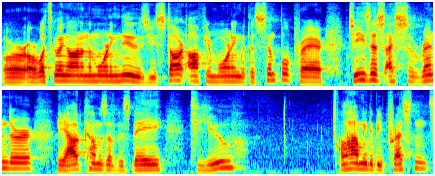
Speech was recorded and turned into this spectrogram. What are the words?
or, or what's going on in the morning news, you start off your morning with a simple prayer Jesus, I surrender the outcomes of this day to you. Allow me to be present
